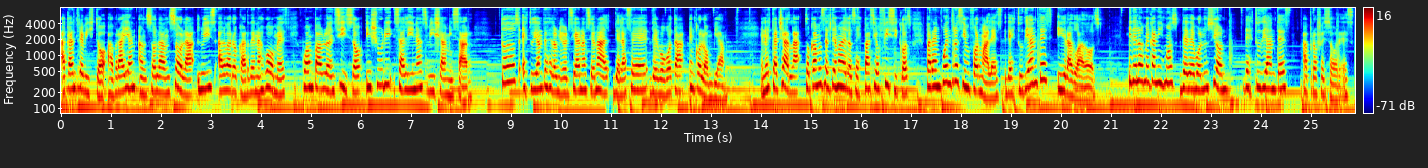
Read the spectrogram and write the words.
Acá entrevisto a Brian Anzola Anzola, Luis Álvaro Cárdenas Gómez, Juan Pablo Enciso y Yuri Salinas Villamizar, estudiantes de la Universidad Nacional de la sede de Bogotá en Colombia. En esta charla tocamos el tema de los espacios físicos para encuentros informales de estudiantes y graduados y de los mecanismos de devolución de estudiantes a profesores.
